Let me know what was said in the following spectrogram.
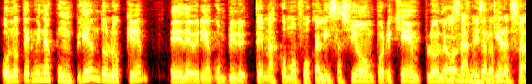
o no termina cumpliendo lo que eh, deberían cumplir. Temas como focalización, por ejemplo, la o sea, ni siquiera son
